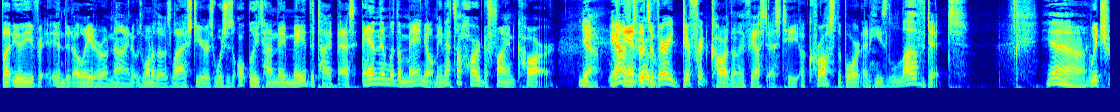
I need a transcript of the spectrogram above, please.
but it either ended 08 or 09. It was one of those last years, which is the only time they made the Type S, and then with a manual. I mean, that's a hard to find car, yeah, yeah, and true. it's a very different car than the Fiesta ST across the board, and he's loved it. yeah. Which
